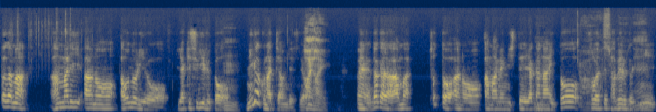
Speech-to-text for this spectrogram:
ただまあ、あんまり、あの、青のりを焼きすぎると、うん。苦くなっちゃうんですよ。はいはい。ええだから、あんま、ちょっと、あの、甘めにして焼かないと、うんそうやって食べるときに、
